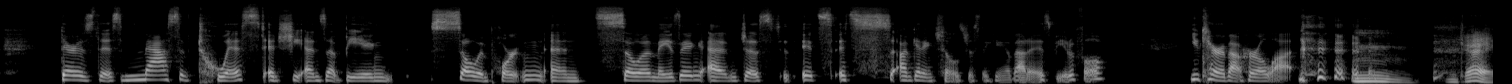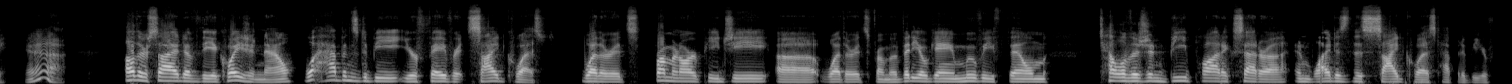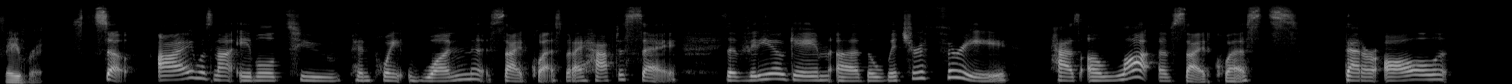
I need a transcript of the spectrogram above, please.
there's this massive twist and she ends up being so important and so amazing and just it's it's i'm getting chills just thinking about it it's beautiful. You care about her a lot. Mm, okay yeah. Other side of the equation now what happens to be your favorite side quest? Whether it's from an rpg uh, whether it's from a video game movie film television b plot etc and why does this side quest happen to be your favorite so I was not able to pinpoint one side quest, but I have to say the video game uh, The Witcher 3 has a lot of side quests that are all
